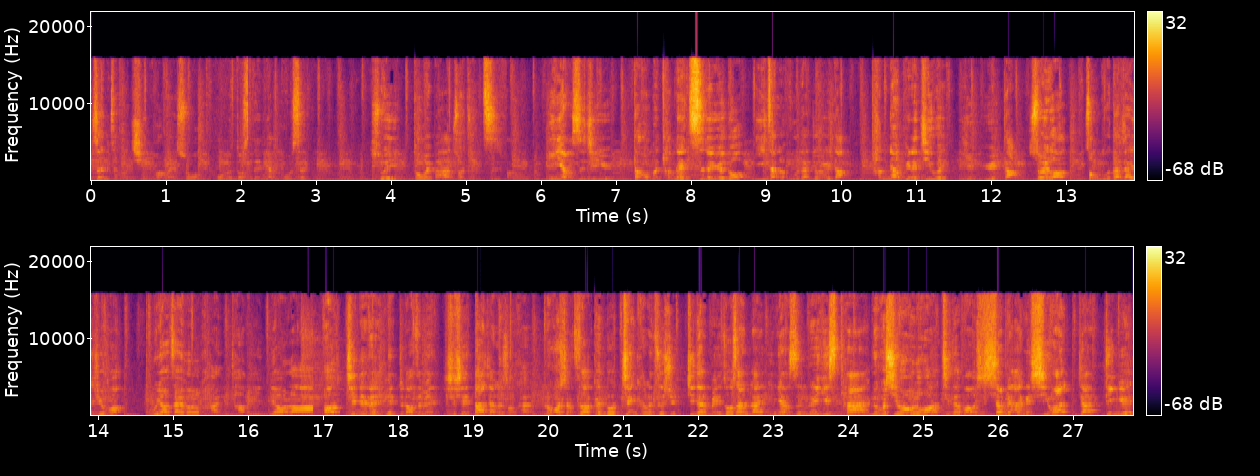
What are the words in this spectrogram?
正常的情况来说，我们都是能量过剩。所以都会把它转成脂肪。营养师金语：当我们糖类吃的越多，胰脏的负担就越大，糖尿病的机会也越大。所以呢，忠告大家一句话：不要再喝含糖饮料啦。好，今天的影片就到这边，谢谢大家的收看。如果想知道更多健康的资讯，记得每周三来营养师 Ricky's Time。如果喜欢我的话，记得帮我下面按个喜欢加订阅，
